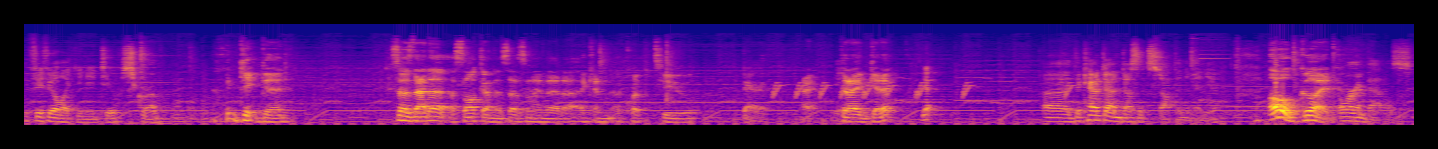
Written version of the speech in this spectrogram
If you feel like you need to, scrub. Get good. So is that a assault gun? Is that something that uh, I can equip to? Barrett. Alright, did I get it? Yep. Uh, the countdown doesn't stop in the menu Oh, good. or in battles.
